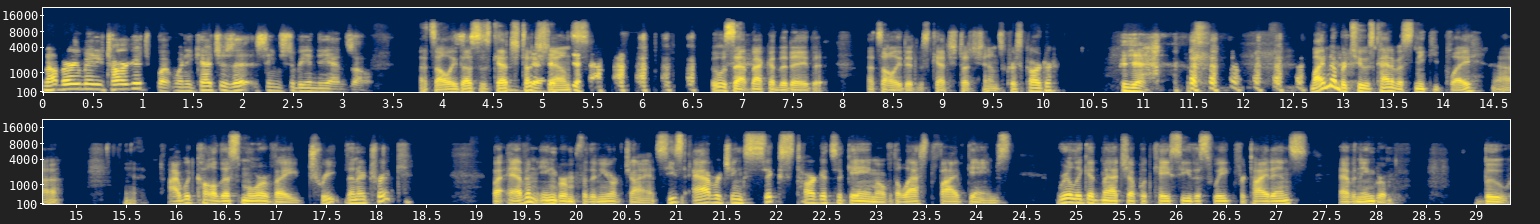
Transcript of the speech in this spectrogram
Not very many targets, but when he catches it, it seems to be in the end zone. That's all he does is catch Yeah, touchdowns. Who was that back in the day that that's all he did was catch touchdowns? Cris Carter. Yeah. My number two is kind of a sneaky play. Uh, I would call this more of a treat than a trick. But Evan Engram for the New York Giants, he's averaging six targets a game over the last five games. Really good matchup with KC this week for tight ends. Evan Engram. Boo.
